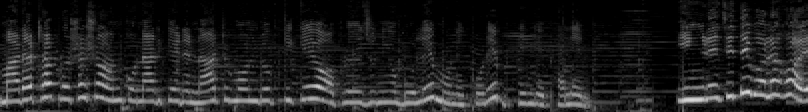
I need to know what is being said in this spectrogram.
মারাঠা প্রশাসন কোণার্কের নাট মণ্ডপটিকে অপ্রয়োজনীয় বলে মনে করে ভেঙে ফেলেন। ইংরেজিতে বলা হয়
